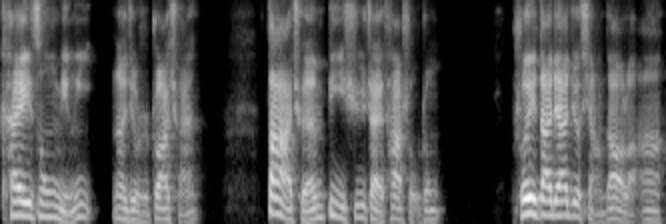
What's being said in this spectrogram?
开宗明义，那就是抓权，大权必须在他手中。所以大家就想到了啊，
